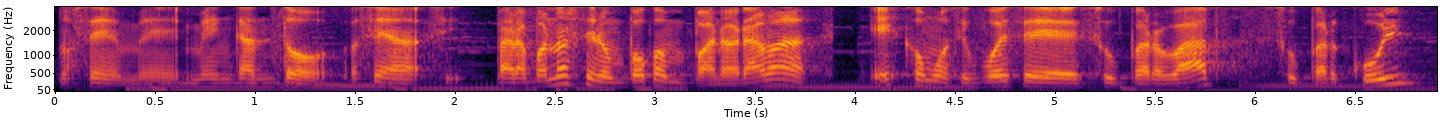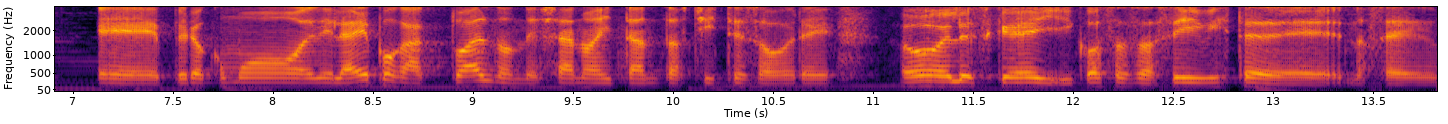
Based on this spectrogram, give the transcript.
no sé, me, encantó. O sea, para ponérselo un poco en panorama, es como si fuese super bad, super cool. Eh, pero como de la época actual donde ya no hay tantos chistes sobre oh él es gay y cosas así, viste, de no sé,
